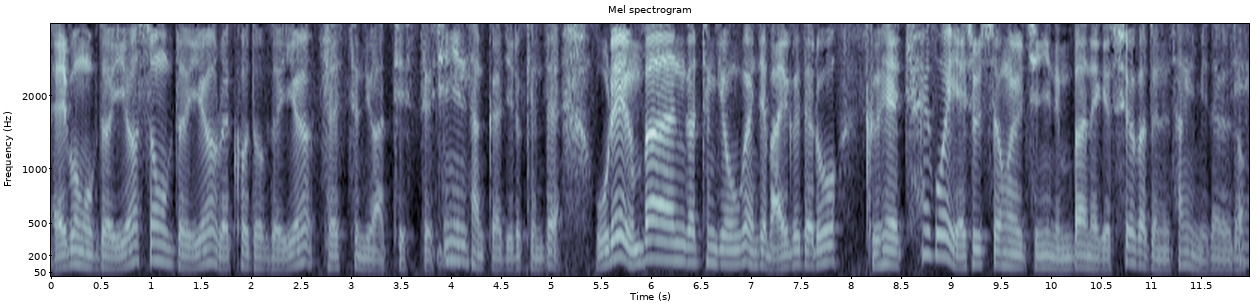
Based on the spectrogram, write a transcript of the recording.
네. Album of the Year, Song of the Year, Record of the Year, Best New Artist, 신인상까지 이렇게인데 올해 음반 같은 경우가 이제 말 그대로 그해 최고의 예술성을 지닌 음반에게 수여 가 되는 상입니다. 그래서 네.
